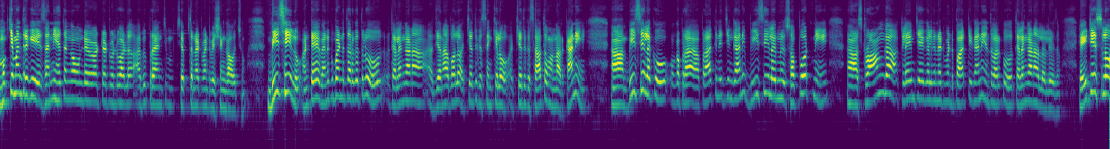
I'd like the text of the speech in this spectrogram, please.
ముఖ్యమంత్రికి సన్నిహితంగా ఉండేటటువంటి వాళ్ళ అభిప్రాయం చెప్తున్నటువంటి చెప్తున్నటువంటి విషయం కావచ్చు. బీసీలు అంటే వెనుకబడిన తరగతులు తెలంగాణ జనాభాలో అత్యధిక సంఖ్యలో అత్యధిక శాతం ఉన్నారు. కానీ బీసీలకు ఒక ప్రా ప్రాతినిధ్యం కానీ బీసీలను సపోర్ట్ని స్ట్రాంగ్గా క్లెయిమ్ చేయగలిగినటువంటి పార్టీ కానీ ఇంతవరకు తెలంగాణలో లేదు. ఎయిటీస్లో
